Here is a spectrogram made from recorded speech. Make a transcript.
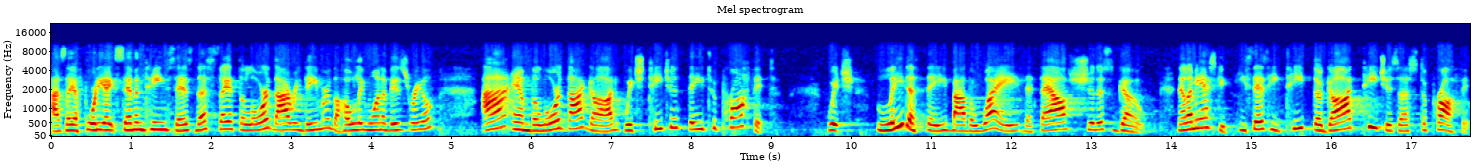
Isaiah 48 17 says, Thus saith the Lord thy Redeemer, the Holy One of Israel I am the Lord thy God, which teacheth thee to profit, which leadeth thee by the way that thou shouldest go. Now let me ask you, he says he te- the God teaches us to profit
